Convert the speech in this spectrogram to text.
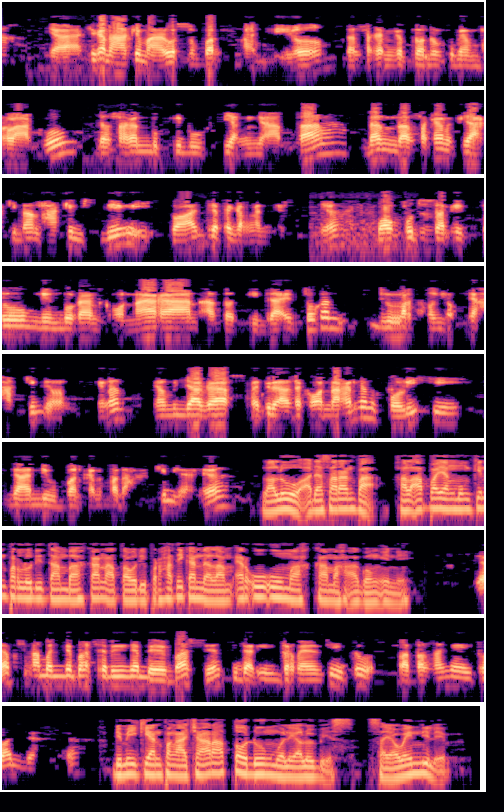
Ya, kita kan hakim harus sempat adil, berdasarkan ketentuan hukum yang berlaku, berdasarkan bukti-bukti yang nyata, dan berdasarkan keyakinan hakim sendiri. Itu aja pegangannya. Ya, mau putusan itu menimbulkan keonaran atau tidak, itu kan di luar tanggung hakim ya, kan? Yang menjaga supaya tidak ada keonaran kan polisi, jangan dibebankan pada hakim ya, ya. Lalu ada saran Pak, hal apa yang mungkin perlu ditambahkan atau diperhatikan dalam RUU Mahkamah Agung ini? Ya, selama bebas dirinya bebas ya, tidak intervensi itu batasannya itu aja. Ya. Demikian pengacara Todung Mulia Lubis. Saya Wendy Lim.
